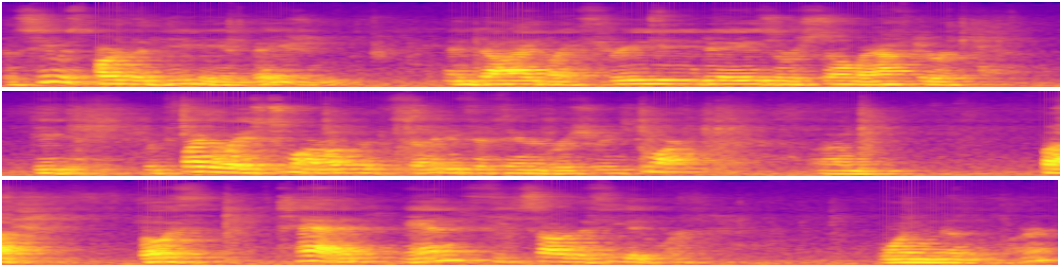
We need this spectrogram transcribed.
because he was part of the D-Day invasion and died like three days or so after D-Day, which by the way is tomorrow, the 75th anniversary is tomorrow. Um, but both Ted and Father Theodore won the Medal of Honor.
